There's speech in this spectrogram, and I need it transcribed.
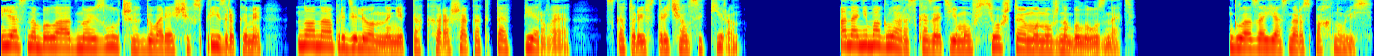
Ясно была одной из лучших говорящих с призраками, но она определенно не так хороша, как та первая, с которой встречался Киран. Она не могла рассказать ему все, что ему нужно было узнать. Глаза ясно распахнулись.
